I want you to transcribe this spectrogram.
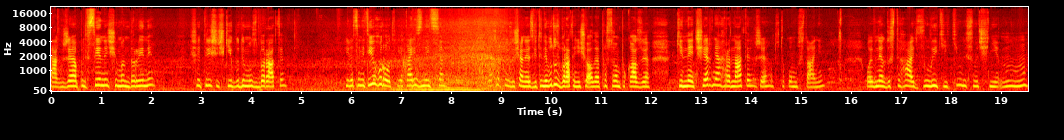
Так, вже апельсини чи мандарини. Ще трішечки будемо збирати. Юля, це не твій огород, яка різниця? Я жартую, звичайно, я звідти не буду збирати нічого, але я просто вам показую кінець червня, гранати вже от в такому стані. Ой, в них достигають великі, які вони смачні. М-м.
